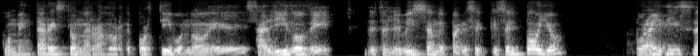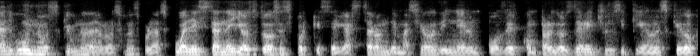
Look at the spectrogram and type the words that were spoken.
comentarista o narrador deportivo, ¿no? Eh, salido de, de Televisa me parece que es el pollo. Por ahí dicen algunos que una de las razones por las cuales están ellos dos es porque se gastaron demasiado dinero en poder comprar los derechos y que ya no les quedó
